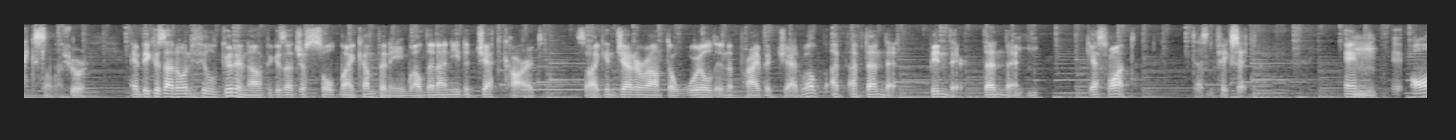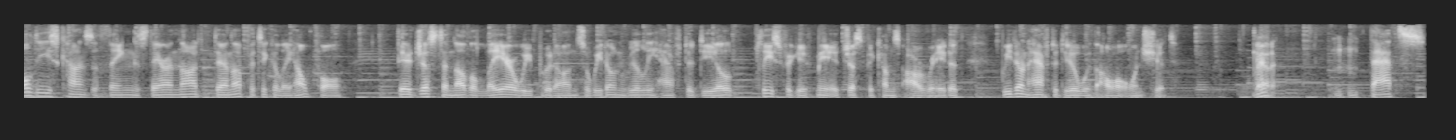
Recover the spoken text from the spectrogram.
Excellent. Sure. And because I don't feel good enough because I just sold my company, well, then I need a jet card so I can jet around the world in a private jet. Well, I've, I've done that, been there, done that. Mm-hmm. Guess what? Doesn't fix it. And mm. all these kinds of things, they are not they're not particularly helpful. They're just another layer we put on so we don't really have to deal. Please forgive me, it just becomes R rated. We don't have to deal with our own shit. Got it. Mm-hmm. That's,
